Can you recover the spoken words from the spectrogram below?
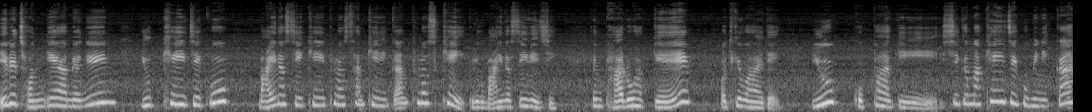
얘를 전개하면은 6K 제곱 마이너스 2K 플러스 3K니까 플러스 K 그리고 마이너스 1이지 그럼 바로 할게 어떻게 와야 돼? 6 곱하기 시그마 K 제곱이니까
